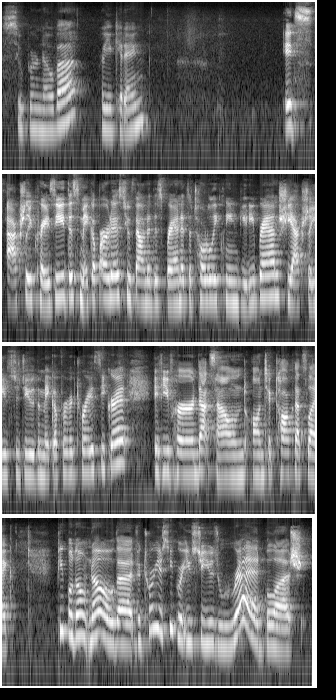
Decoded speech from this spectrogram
Supernova, are you kidding? It's actually crazy. This makeup artist who founded this brand, it's a totally clean beauty brand. She actually used to do the makeup for Victoria's Secret. If you've heard that sound on TikTok, that's like, people don't know that Victoria's Secret used to use red blush.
